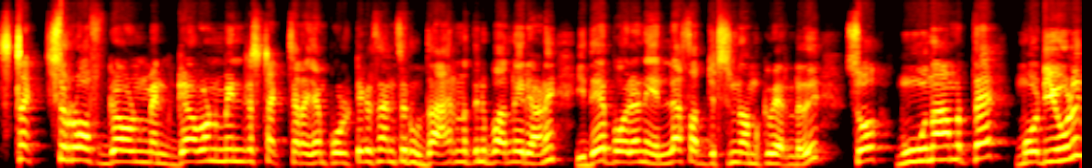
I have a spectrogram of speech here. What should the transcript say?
സ്ട്രക്ചർ ഓഫ് ഗവൺമെന്റ് ഗവൺമെന്റിന്റെ സ്ട്രക്ചർ ഞാൻ പൊളിറ്റിക്കൽ സയൻസ് ഒരു ഉദാഹരണത്തിന് പറഞ്ഞു തരികയാണ്. ഇതേപോലെയാണ് എല്ലാ സബ്ജക്ട്സിനും നമുക്ക് വരേണ്ടത്. സോ മൂന്നാമത്തെ മൊഡ്യൂൾ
